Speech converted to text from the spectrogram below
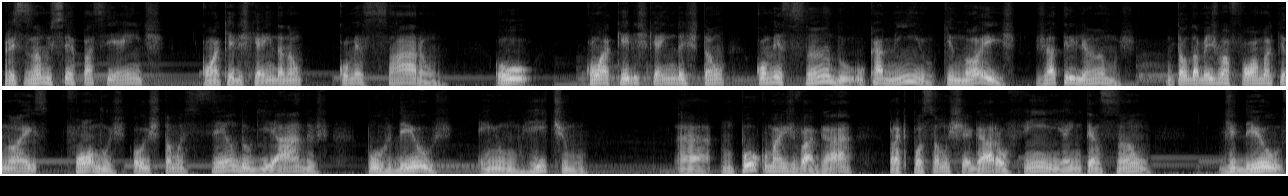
precisamos ser pacientes com aqueles que ainda não começaram ou com aqueles que ainda estão começando o caminho que nós já trilhamos. Então, da mesma forma que nós fomos ou estamos sendo guiados por Deus em um ritmo uh, um pouco mais devagar, para que possamos chegar ao fim e a intenção de Deus,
